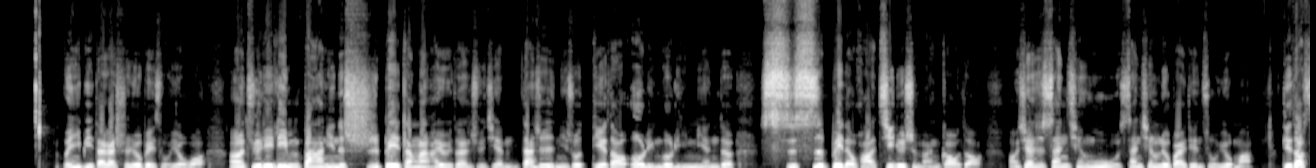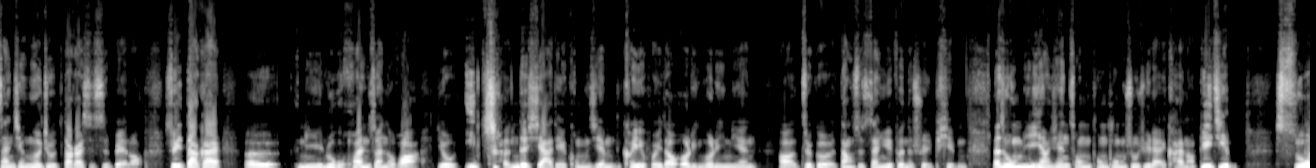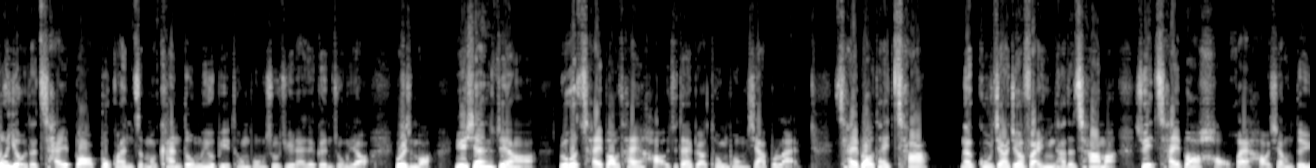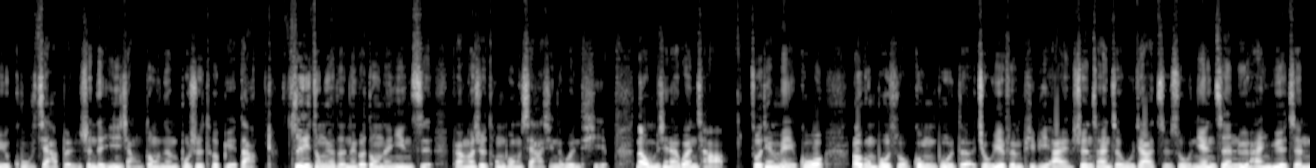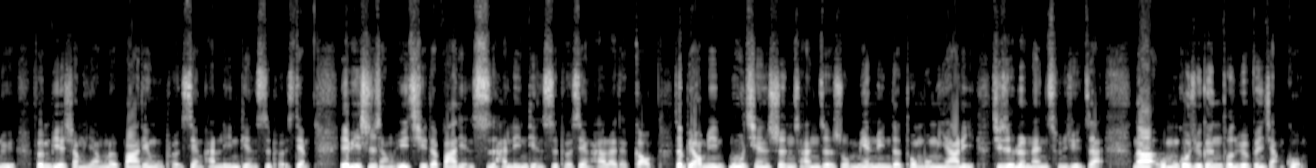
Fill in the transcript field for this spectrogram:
本一比大概十六倍左右哦，呃，距离零八年的十倍当然还有一段时间，但是你说跌到二零二零年的十四倍的话，几率是蛮高的哦。啊，现在是三千五五三千六百点左右嘛，跌到三千二就大概十四倍了，所以大概呃，你如果换算的话，有一成的下跌空间可以回到二零二零年啊，这个当时三月份的水平。但是我们一样先从通膨数据来看啊，毕竟所有的财报不管怎么看都没有比通膨数据来的更重要，为什么？因为现在是这样啊，如果财报太好，就代表通膨下不来；财报太差，那股价就要反映它的差嘛。所以财报好坏好像对于股价本身的影响动能不是特别大，最重要的那个动能因子反而是通膨下行的问题。那我们现在观察。昨天，美国劳工部所公布的九月份 PPI 生产者物价指数年增率和月增率分别上扬了八点五 percent 和零点四 percent，也比市场预期的八点四和零点四 percent 还要来得高。这表明目前生产者所面临的通膨压力其实仍然存续在。那我们过去跟投资友分享过，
